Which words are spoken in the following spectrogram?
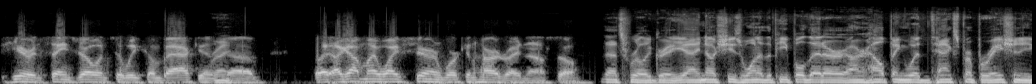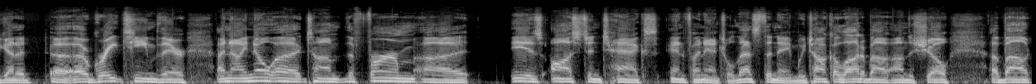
here in St. Joe until we come back, and right. uh, I got my wife Sharon working hard right now, so that's really great. Yeah, I know she's one of the people that are, are helping with tax preparation. You got a a great team there, and I know uh, Tom, the firm uh, is Austin Tax and Financial. That's the name. We talk a lot about on the show about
